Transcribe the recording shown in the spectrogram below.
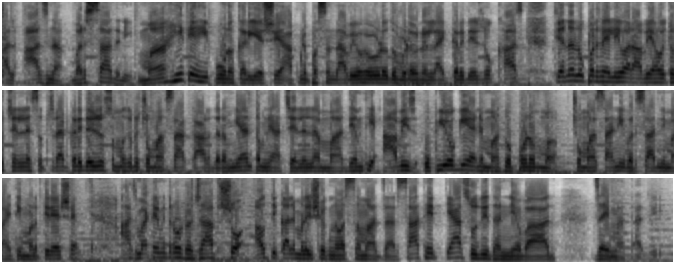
હાલ આજના વરસાદની માહિતી અહીં પૂર્ણ કરીએ છીએ. આપને પસંદ આવ્યો હોય તો વિડીયોને લાઈક કરી દેજો. ખાસ ચેનલ ઉપર પહેલી વાર આવ્યા હોય તો ચેનલને સબસ્ક્રાઇબ કરી દેજો. સમગ્ર ચોમાસા કાળ દરમિયાન તમને આ ચેનલના માધ્યમથી આવી જ ઉપયોગી અને મહત્વપૂર્ણ ચોમાસાની વરસાદની માહિતી મળતી રહેશે. આજ માટે મિત્રો રજા આપશો. આવતીકાલે મળીશું એક નવા સમાચાર સાથે. ત્યાં સુધી ધન્યવાદ. જય માતાજી.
